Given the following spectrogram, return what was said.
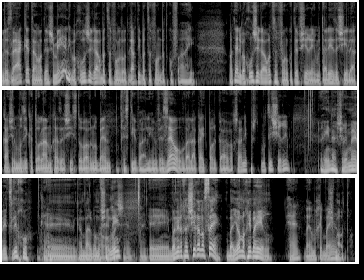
וזה היה קטע, אמרתי לה, שמעי, אני בחור שגר בצפון, ועוד גרתי בצפון בתקופה ההיא. אמרתי, אני בחור שגר בצפון, כותב שירים, הייתה לי איזושהי להקה של מוזיקת עולם כזה, שהסתובבנו בין פסטיבלים, וזהו, והלהקה התפרקה, ועכשיו אני פשוט מוציא שירים. והנה, השירים האלה הצליחו, כן. אה, גם באלבום השני. השם, כן. אה, בוא נלך לשיר הנושא, ביום הכי בהיר. כן, ביום הכי בהיר. נשמע אותו.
